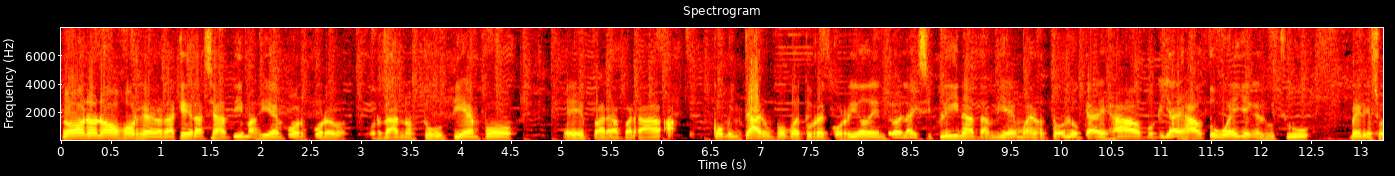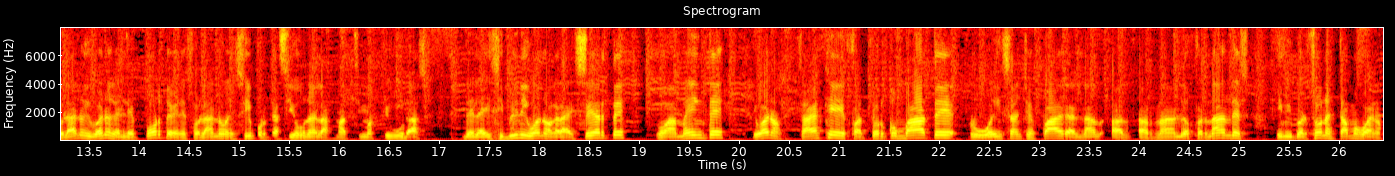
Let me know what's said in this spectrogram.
No, no, no, Jorge, de verdad que gracias a ti más bien por, por, darnos tu tiempo eh, para, para ah, comentar un poco de tu recorrido dentro de la disciplina, también, bueno, todo lo que ha dejado, porque ya ha dejado tu huella en el Juchu venezolano y bueno, en el deporte venezolano en sí, porque ha sido una de las máximas figuras de la disciplina y bueno, agradecerte nuevamente. Y bueno, sabes que Factor Combate, Rubén Sánchez Padre, Arnaldo Fernández y mi persona estamos, bueno,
